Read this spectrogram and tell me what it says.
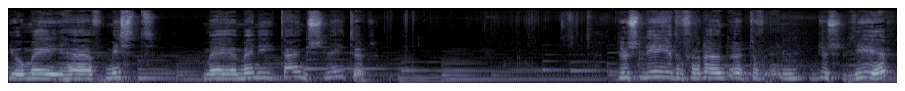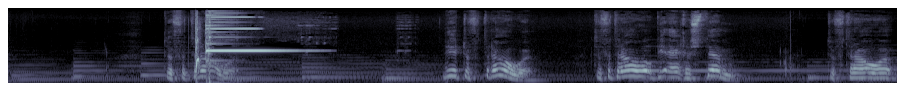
you may have missed many times later. Dus leer je te, ver- eh, te, dus leer te vertrouwen. Leer te vertrouwen. Te vertrouwen op je eigen stem. Te vertrouwen,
